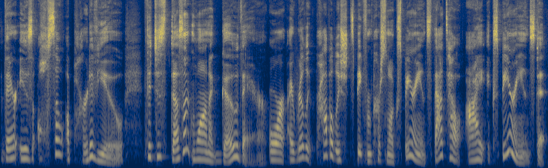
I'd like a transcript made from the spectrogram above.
there is also a part of you that just doesn't want to go there. Or I really probably should speak from personal experience. That's how I experienced it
